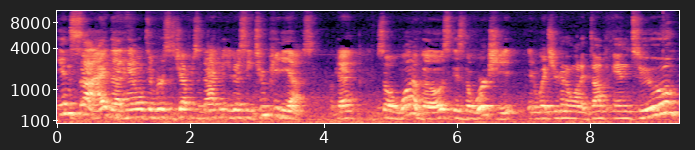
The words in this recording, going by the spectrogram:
inside that Hamilton versus Jefferson document, you're going to see two PDFs. Okay, so one of those is the worksheet in which you're going to want to dump into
